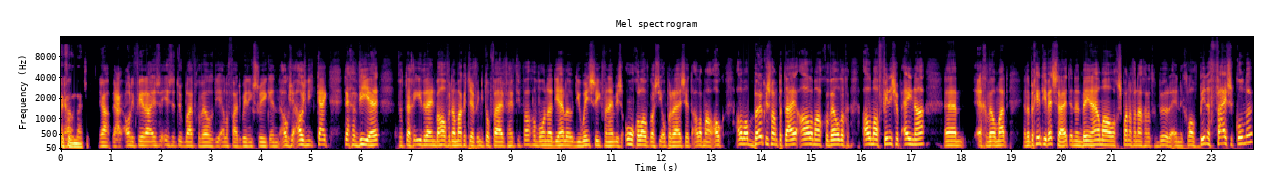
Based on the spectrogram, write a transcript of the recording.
ik Ja. netjes. Ja, ja Oliveira is, is natuurlijk blijft geweldig. Die 11 fight winning streak. En als je, als je niet kijkt tegen wie hè. Tegen iedereen behalve dan Makachev in die top 5 heeft hij van gewonnen. Die hele die winstreak van hem is ongelooflijk als hij op een rij zet. Allemaal ook allemaal beukers van partijen. Allemaal geweldig. Allemaal finish op één na. Ehm, echt geweldig. Maar ja, dan begint die wedstrijd en dan ben je helemaal gespannen van nou gaat het gebeuren. En ik geloof binnen 5 seconden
